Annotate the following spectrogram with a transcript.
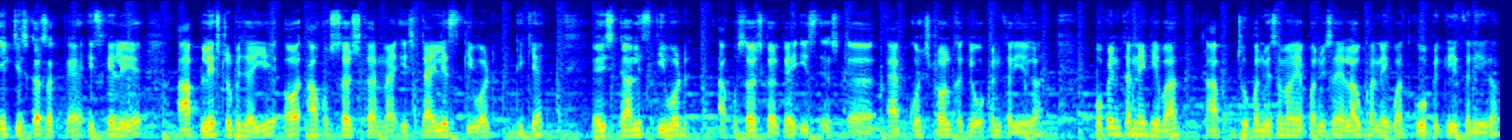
एक चीज़ कर सकते हैं। इसके लिए आप प्ले स्टोर पर जाइए और आपको सर्च करना है स्टाइलिश कीवर्ड ठीक है? स्टाइलिश कीवर्ड आपको सर्च करके इस ऐप को इंस्टॉल करके ओपन करिएगा। ओपन करने के बाद आप जो परमिशन मांगे परमिशन अलाउ करने के बाद गो पे क्लिक करिएगा।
